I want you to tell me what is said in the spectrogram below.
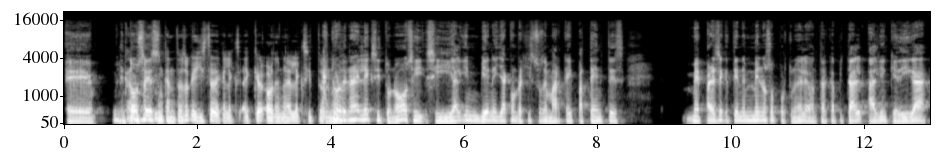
Eh, entonces. me encantó eso que dijiste de que hay que ordenar el éxito. Hay que ordenar el éxito, ¿no? Si, si alguien viene ya con registros de marca y patentes, me parece que tiene menos oportunidad de levantar capital. Alguien que diga,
